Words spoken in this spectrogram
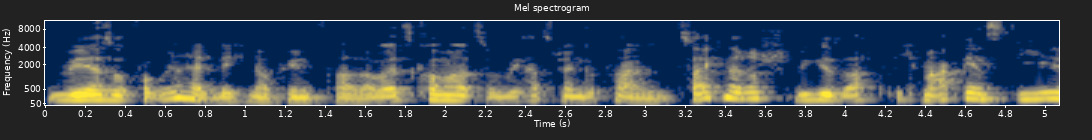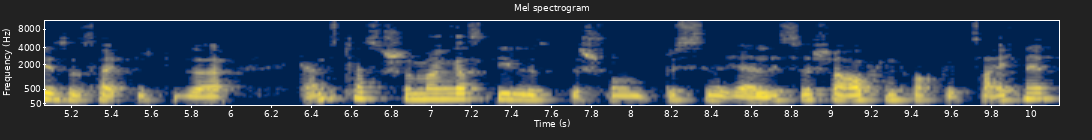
wäre so vom Inhaltlichen auf jeden Fall. Aber jetzt kommen wir zu, wie hat es mir gefallen? Zeichnerisch, wie gesagt, ich mag den Stil, es ist halt nicht dieser ganz klassische Manga-Stil, ist, schon ein bisschen realistischer auf jeden Fall gezeichnet.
